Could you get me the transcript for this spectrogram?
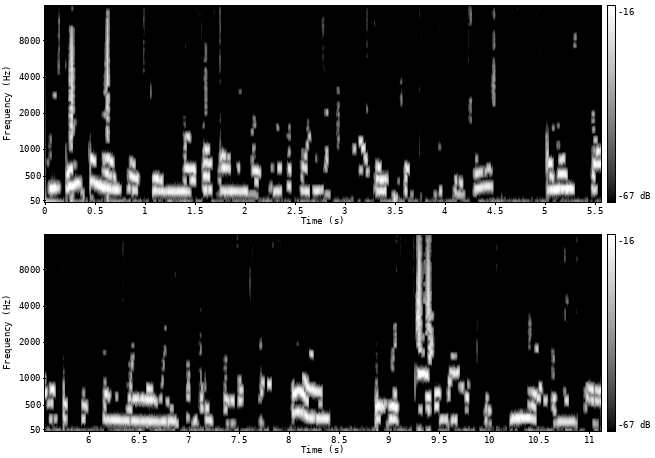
we implemented a version of the form that had those checks features, and then set up a system where when somebody filled out that form, it would automatically email them and say,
